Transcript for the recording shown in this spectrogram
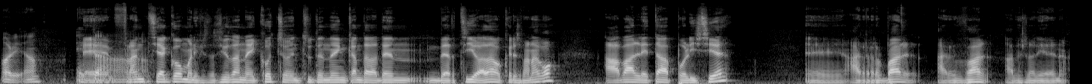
Hori da. Eta... E, Frantziako manifestazioetan nahikotxo entzuten den kanta baten bertzioa da, okeres banago, abal eta polizie, eh, arbal, arbal, abeslariarena.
